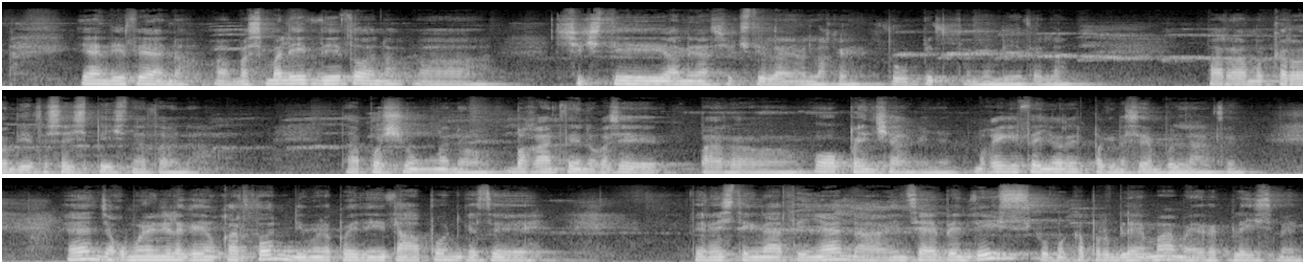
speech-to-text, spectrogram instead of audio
yan, dito yan, no. Ah, mas maliit dito, no. Ah, 60, ano yan, 60 lang yung laki. 2 feet hanggang dito lang. Para magkaroon dito sa space na to, no. Tapos yung ano, bakante no kasi para open siya, ganyan. Makikita nyo rin pag nassemble natin. Ayan, dyan ko muna nilagay yung karton. Hindi mo na pwedeng itapon kasi tinesting natin yan. ah, in 7 days, kung magka-problema, may replacement.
